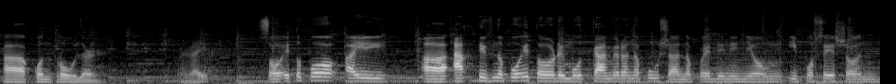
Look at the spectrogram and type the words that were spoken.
uh, controller. Alright? So ito po ay uh, active na po ito, remote camera na po siya na pwede ninyong i-position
